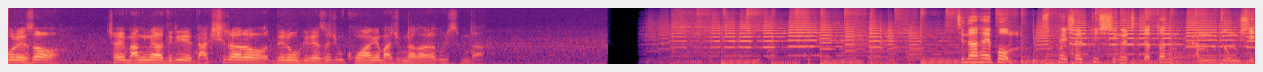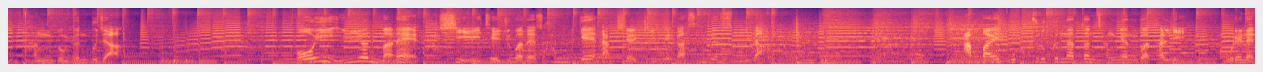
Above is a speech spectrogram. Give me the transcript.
그래서 저희 막내 아들이 낚시를 하러 내려오기로 해서 지금 공항에 마중 나가고 있습니다. 지난해 봄 스페셜 피싱을 찾았던 강종식 강동현 부자. 거의 1년 만에 다시 제주 바다에서 함께 낚시할 기회가 생겼습니다. 아빠의 독주로 끝났던 작년과 달리 올해는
